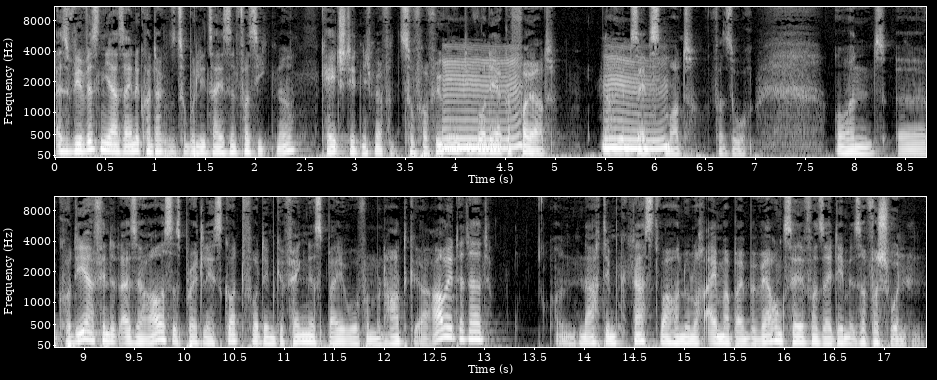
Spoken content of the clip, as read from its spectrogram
also wir wissen ja, seine Kontakte zur Polizei sind versiegt, ne? Kate steht nicht mehr zur Verfügung, mm. die wurde ja mhm. gefeuert nach ihrem mhm. Selbstmordversuch. Und äh, Cordia findet also heraus, dass Bradley Scott vor dem Gefängnis bei Wolfram Hart gearbeitet hat. Und nach dem Knast war er nur noch einmal beim Bewährungshelfer, seitdem ist er verschwunden.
